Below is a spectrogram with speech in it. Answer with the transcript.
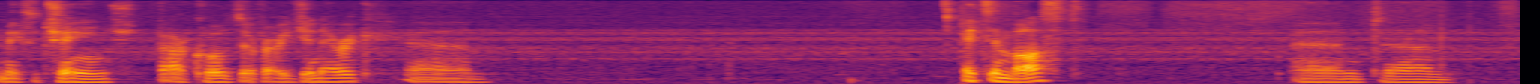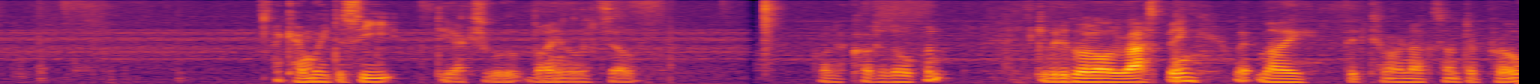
makes a change. Barcodes are very generic. Um, it's embossed and um, I can't wait to see the actual vinyl itself. I'm going to cut it open, give it a good old rasping with my Victorinox Hunter Pro.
